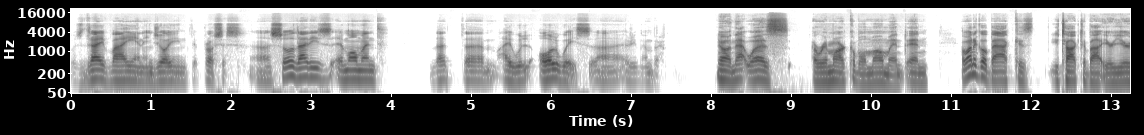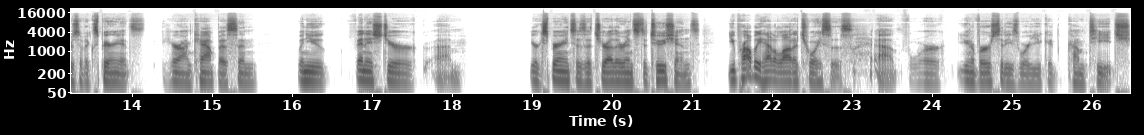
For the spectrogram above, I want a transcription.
was drive by and enjoying the process. Uh, so that is a moment that um, I will always uh, remember. No, and that was a remarkable moment. And I want to go back because you talked about your years of experience here on campus, and when you finished your um, your experiences at your other institutions, you probably had a lot of choices uh, for universities where you could come teach.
